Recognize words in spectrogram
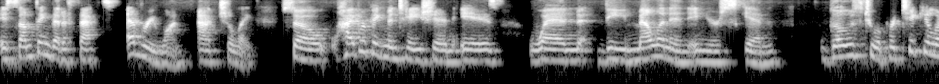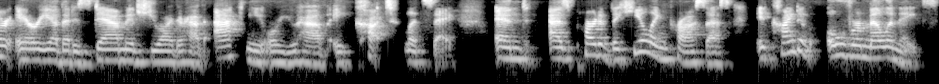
is something that affects everyone, actually. So, hyperpigmentation is when the melanin in your skin goes to a particular area that is damaged. You either have acne or you have a cut, let's say. And as part of the healing process, it kind of over melanates.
